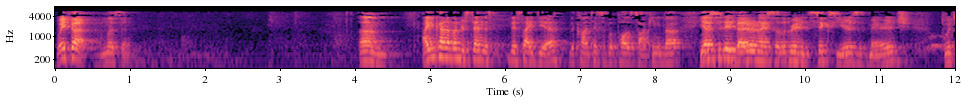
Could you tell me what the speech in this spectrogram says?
Wake up and listen. Um, I can kind of understand this, this idea, the context of what Paul is talking about. Yesterday, Beto and I celebrated six years of marriage, which.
